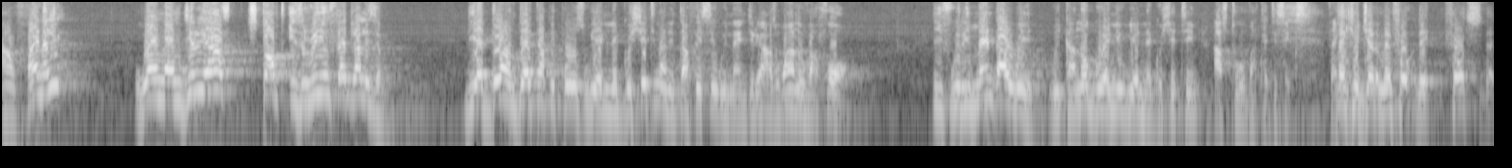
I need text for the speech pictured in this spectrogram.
And finally, when Nigeria stopped is real federalism, the Edo and Delta peoples were negotiating and interfacing with Nigeria as one over four. If we remain that way, we cannot go anywhere negotiating as two over 36. Thank, you. Thank you, gentlemen, for the thoughts that.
